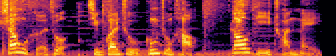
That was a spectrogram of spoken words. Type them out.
商务合作，请关注公众号高迪传媒。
